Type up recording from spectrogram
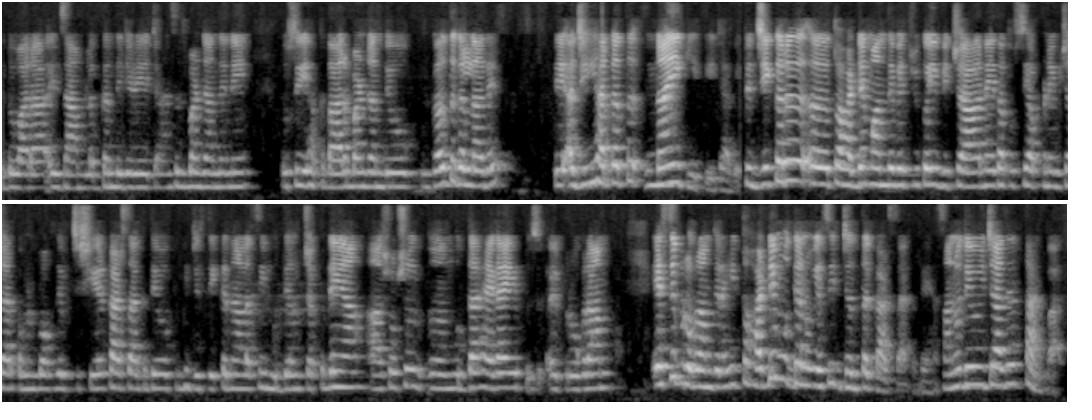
ਦੁਬਾਰਾ ਇਲਜ਼ਾਮ ਲੱਗਣ ਦੇ ਜਿਹੜੇ ਚਾਂਸਸ ਬਣ ਜਾਂਦੇ ਨੇ। ਤੁਸੀਂ ਹੱਕਦਾਰ ਬਣ ਜਾਂਦੇ ਹੋ ਗਲਤ ਗੱਲਾਂ ਦੇ। ਤੇ ਅਜਿਹੀ ਹਰਕਤ ਨਾ ਹੀ ਕੀਤੀ ਜਾਵੇ। ਤੇ ਜੇਕਰ ਤੁਹਾਡੇ ਮਨ ਦੇ ਵਿੱਚ ਵੀ ਕੋਈ ਵਿਚਾਰ ਨੇ, ਤਾਂ ਤੁਸੀਂ ਆਪਣੇ ਵਿਚਾਰ ਕਮੈਂਟ ਬਾਕਸ ਦੇ ਵਿੱਚ ਸ਼ੇਅਰ ਕਰ ਸਕਦੇ ਹੋ, ਕਿਉਂਕਿ ਜਿਸ ਤਰੀਕੇ ਨਾਲ ਅਸੀਂ ਮੁੱਦਿਆਂ ਨੂੰ ਚੱਕਦੇ ਹਾਂ ਸੋਸ਼ਲ ਮੁੱਦਾ ਹੈਗਾ ਇਹ ਪ੍ਰੋਗਰਾਮ ਇਸੇ ਪ੍ਰੋਗਰਾਮ ਦੇ ਰਹੀ, ਤੁਹਾਡੇ ਮੁੱਦਿਆਂ ਨੂੰ ਵੀ ਅਸੀਂ ਜਨਤਕ ਕਰ ਸਕਦੇ ਹਾਂ। ਸਾਨੂੰ ਦਿਓ ਇਜਾਜ਼ਤ, ਧੰਨਵਾਦ।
